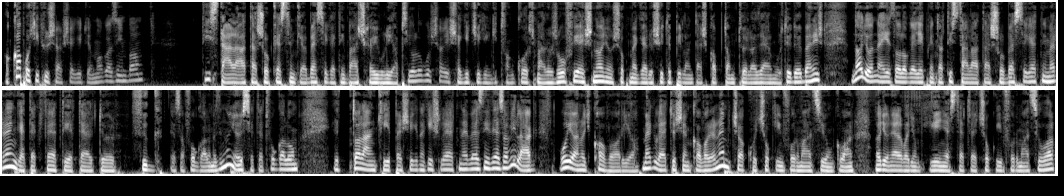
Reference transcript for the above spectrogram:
A Kapocs Ifjúság Segítő magazinban tisztánlátásról kezdtünk el beszélgetni Bácska Júlia pszichológussal, és segítségünk itt van Korcsmára Zsófia, és nagyon sok megerősítő pillantást kaptam tőle az elmúlt időben is. Nagyon nehéz dolog egyébként a tisztánlátásról beszélgetni, mert rengeteg feltételtől függ ez a fogalom. Ez egy nagyon összetett fogalom, talán képességnek is lehet nevezni, de ez a világ olyan, hogy kavarja, meglehetősen kavarja. Nem csak, hogy sok információnk van, nagyon el vagyunk kényeztetve sok információval,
